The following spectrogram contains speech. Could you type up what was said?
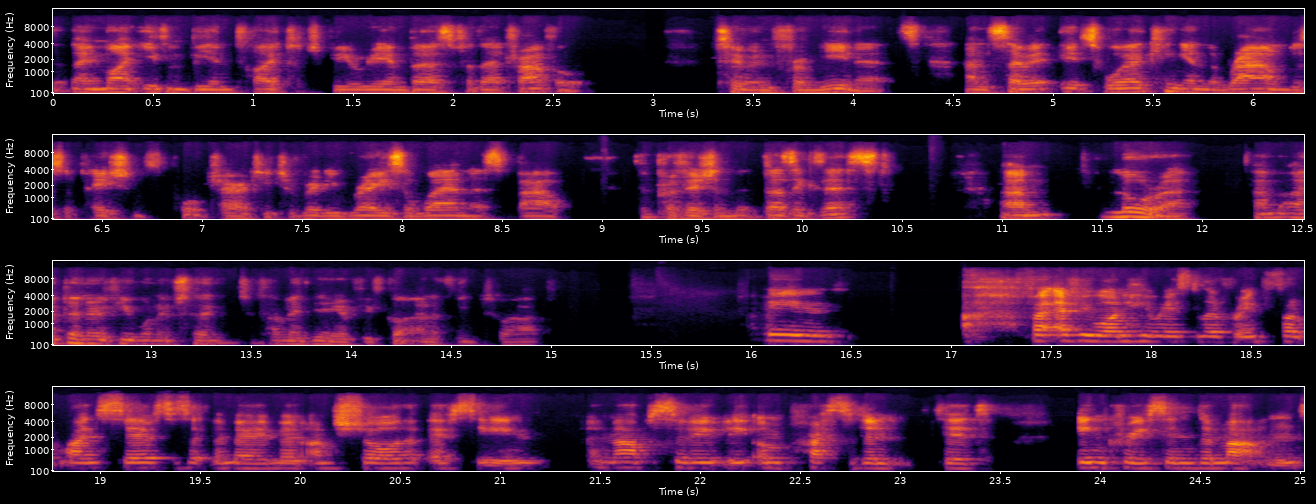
that they might even be entitled to be reimbursed for their travel to and from units. And so it, it's working in the round as a patient support charity to really raise awareness about the provision that does exist. Um, Laura, um, I don't know if you wanted to, to come in here, if you've got anything to add. I mean, for everyone who is delivering frontline services at the moment, I'm sure that they've seen an absolutely unprecedented increase in demand.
